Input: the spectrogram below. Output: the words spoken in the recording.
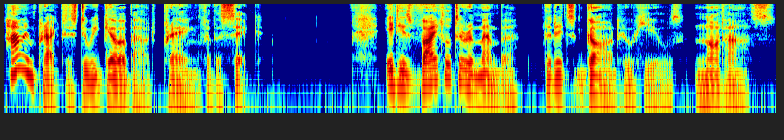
How in practice do we go about praying for the sick? It is vital to remember that it's God who heals, not us.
